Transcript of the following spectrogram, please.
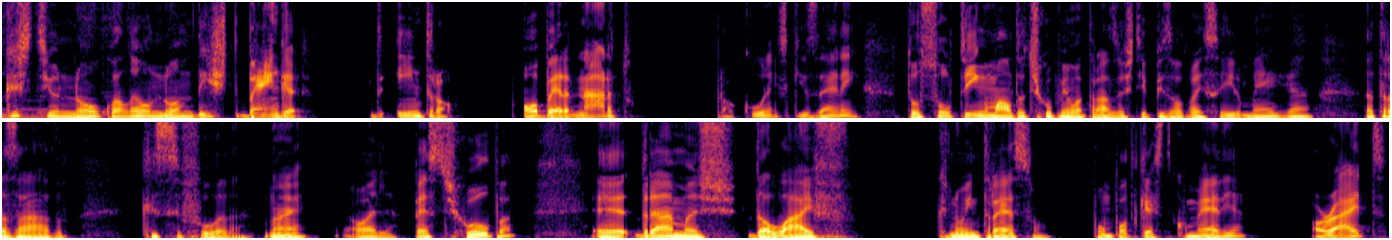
Questionou qual é o nome deste banger de intro. Ó Bernardo, procurem se quiserem. Estou soltinho, malta, desculpem o atraso. Este episódio vai sair mega atrasado. Que se foda, não é? Olha, peço desculpa. Eh, dramas da life que não interessam para um podcast de comédia, alright?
